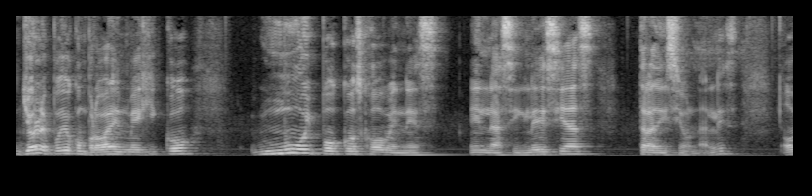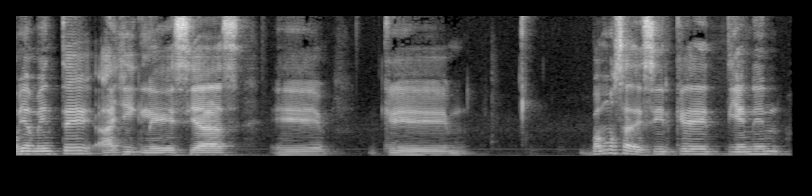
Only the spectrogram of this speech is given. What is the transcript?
yo lo he podido comprobar en México, muy pocos jóvenes en las iglesias tradicionales. Obviamente hay iglesias eh, que vamos a decir que tienen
